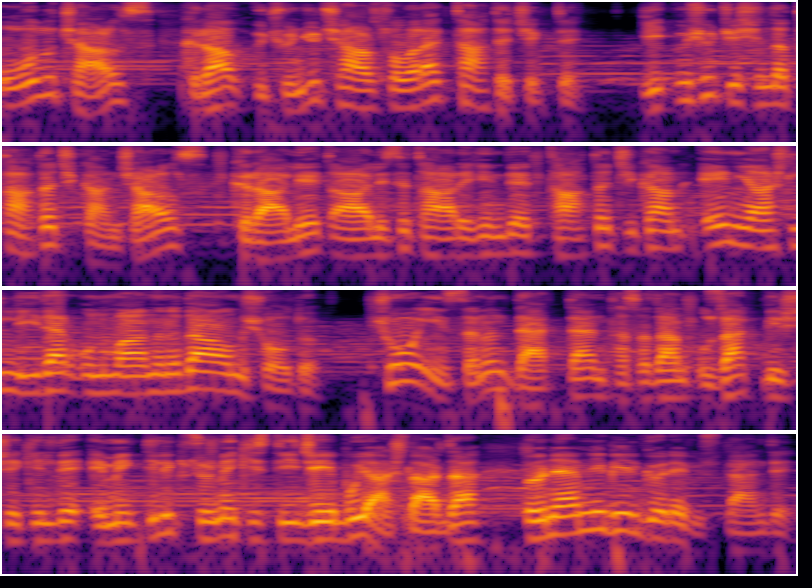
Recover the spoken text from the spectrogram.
Oğlu Charles, Kral 3. Charles olarak tahta çıktı. 73 yaşında tahta çıkan Charles, kraliyet ailesi tarihinde tahta çıkan en yaşlı lider unvanını da almış oldu. Çoğu insanın dertten tasadan uzak bir şekilde emeklilik sürmek isteyeceği bu yaşlarda önemli bir görev üstlendi.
